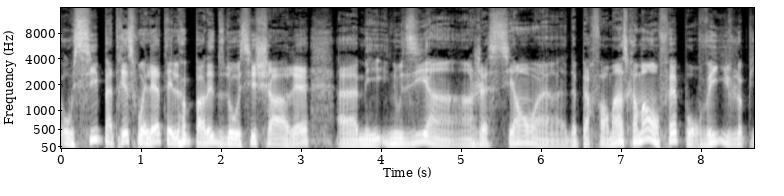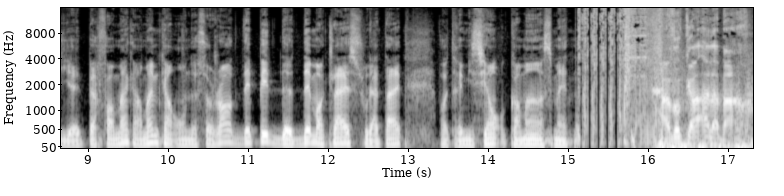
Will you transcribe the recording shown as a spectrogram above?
aussi, Patrice Ouellette est là pour parler du dossier Charret, euh, mais il nous dit en, gestion euh, de performance, comment on fait pour vivre là, puis être performant quand même quand on a ce genre d'épée de Démoclès sous la tête. Votre émission commence maintenant. Avocat à la barre.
